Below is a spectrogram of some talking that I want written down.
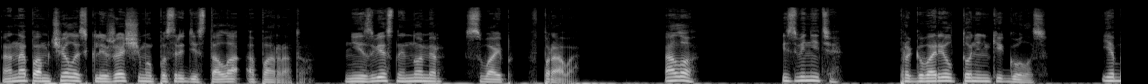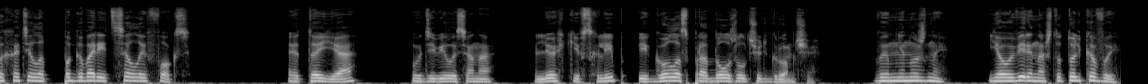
она помчалась к лежащему посреди стола аппарату. Неизвестный номер, свайп вправо. «Алло, извините», — проговорил тоненький голос. «Я бы хотела поговорить с Эллой Фокс». «Это я?» — удивилась она. Легкий всхлип, и голос продолжил чуть громче. «Вы мне нужны. Я уверена, что только вы».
